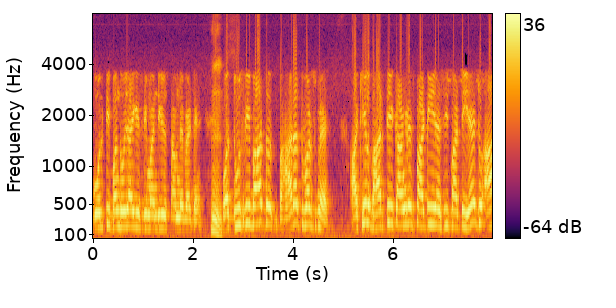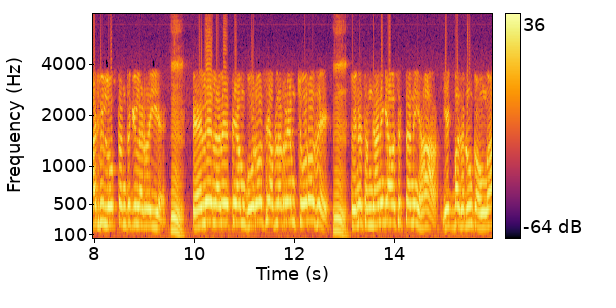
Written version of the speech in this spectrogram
बोलती बंद हो जाएगी श्रीमान जी के जो सामने बैठे हैं। और दूसरी बात भारतवर्ष में अखिल भारतीय कांग्रेस पार्टी ऐसी पार्टी है जो आज भी लोकतंत्र की लड़ रही है। पहले लड़े थे हम गोरों से अब लड़ रहे हैं हम चोरों से। तो इन्हें समझाने की आवश्यकता नहीं। हाँ एक बात ज़रूर कहूँगा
